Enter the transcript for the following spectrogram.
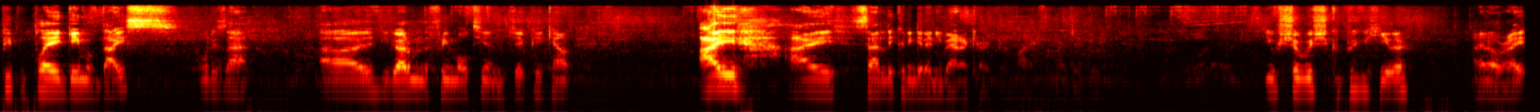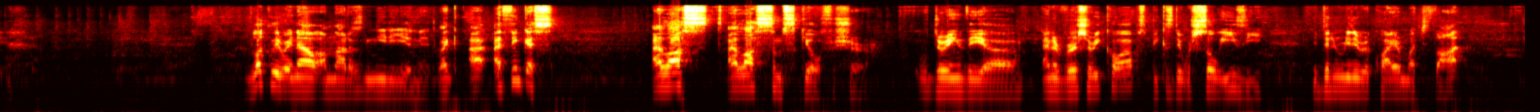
People play Game of Dice. What is that? Uh, you got them in the free multi and JP account. I, I sadly couldn't get any banner character in my, my JP. You sure wish you could bring a healer? I know, right? luckily right now I'm not as needy in it. Like I, I think I, I lost I lost some skill for sure during the uh, anniversary co-ops because they were so easy. It didn't really require much thought.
